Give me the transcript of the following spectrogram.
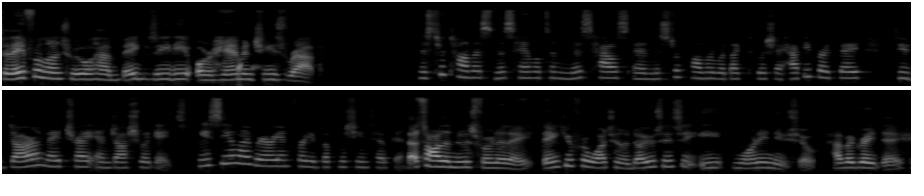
Today for lunch we will have baked ziti or ham and cheese wrap. Mr. Thomas, Miss Hamilton, Miss House, and Mr. Palmer would like to wish a happy birthday to Dara Maitre and Joshua Gates. Please see a librarian for your book machine token. That's all the news for today. Thank you for watching the WCCE Morning News Show. Have a great day.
